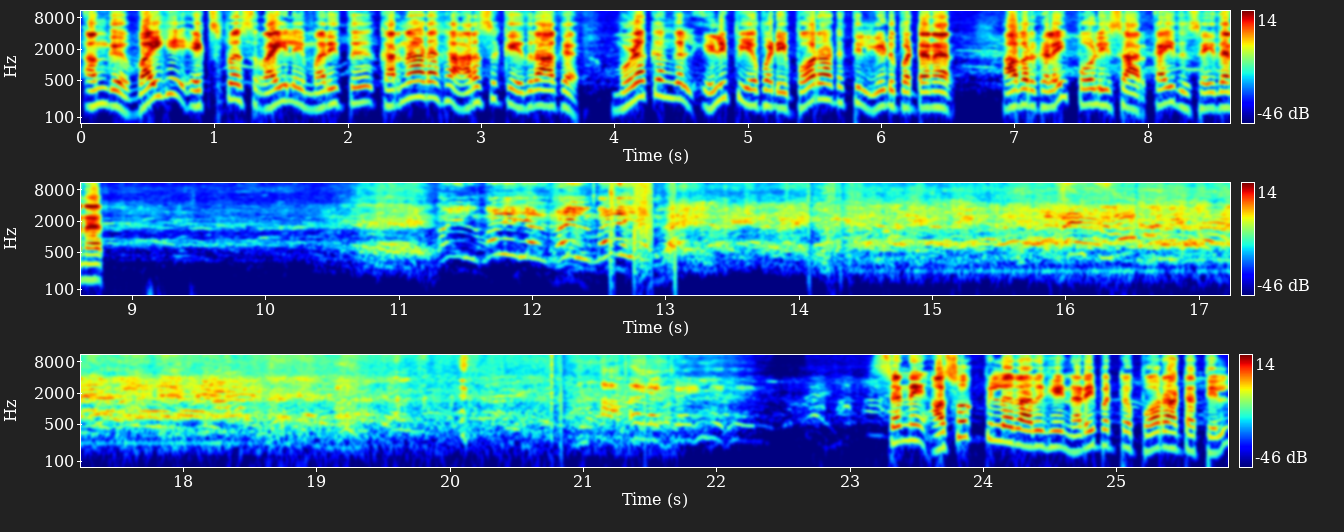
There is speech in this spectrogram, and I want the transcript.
அங்கு வைகை எக்ஸ்பிரஸ் ரயிலை மறித்து கர்நாடக அரசுக்கு எதிராக முழக்கங்கள் எழுப்பியபடி போராட்டத்தில் ஈடுபட்டனர். அவர்களை போலீசார் கைது செய்தனர். சென்னை அசோக் பில்லர் அருகே நடைபெற்ற போராட்டத்தில்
